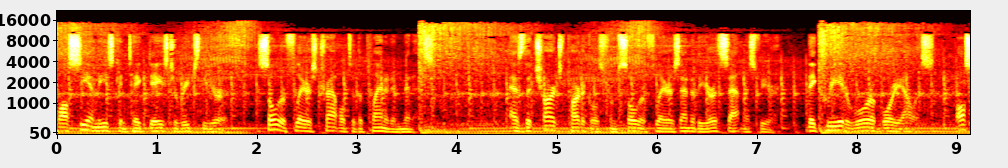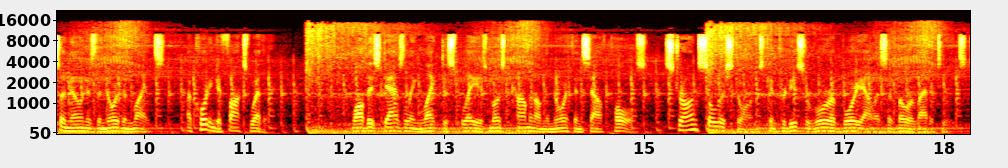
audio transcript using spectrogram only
While CMEs can take days to reach the Earth, solar flares travel to the planet in minutes. As the charged particles from solar flares enter the Earth's atmosphere, they create aurora borealis, also known as the northern lights, according to Fox Weather. While this dazzling light display is most common on the north and south poles, strong solar storms can produce aurora borealis at lower latitudes.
